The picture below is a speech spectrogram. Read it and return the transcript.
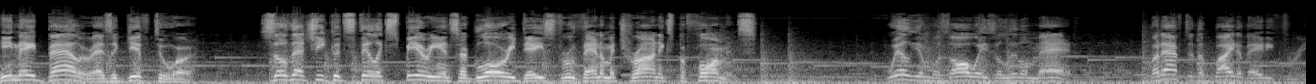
He made Ballora as a gift to her, so that she could still experience her glory days through animatronics performance. William was always a little mad, but after the bite of 83,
